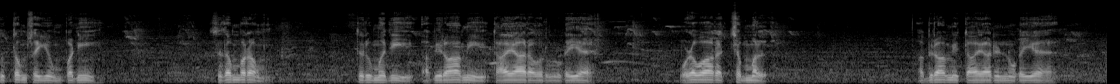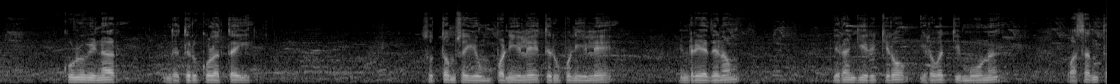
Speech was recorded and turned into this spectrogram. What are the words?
சுத்தம் செய்யும் பணி சிதம்பரம் திருமதி அபிராமி தாயார் அவர்களுடைய உழவாரச் செம்மல். அபிராமி தாயாரினுடைய குழுவினர் இந்த திருக்குளத்தை சுத்தம் செய்யும் பணியிலே திருப்பணியிலே இன்றைய தினம் இறங்கியிருக்கிறோம். இருபத்தி மூணு வசந்த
